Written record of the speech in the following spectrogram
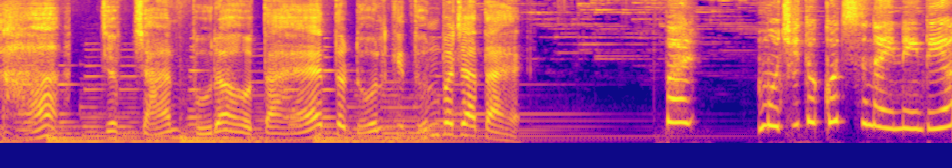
हाँ जब चाँद पूरा होता है तो ढोल की धुन बजाता है। पर मुझे तो कुछ सुनाई नहीं दिया।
